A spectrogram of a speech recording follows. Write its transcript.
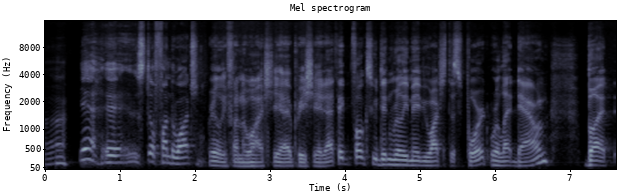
uh, yeah, it, it was still fun to watch. really fun to watch. Yeah, I appreciate it. I think folks who didn't really maybe watch the sport were let down, but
